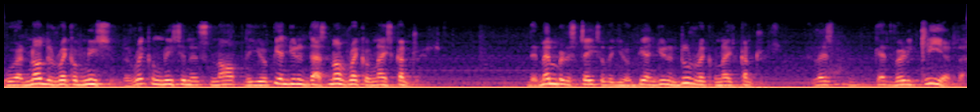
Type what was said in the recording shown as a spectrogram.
were not the recognition. The recognition is not, the European Union does not recognize countries. The member states of the European Union do recognize countries let's get very clear that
